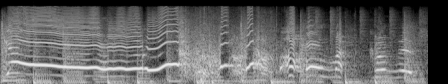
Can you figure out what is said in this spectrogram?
go! Oh my goodness.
